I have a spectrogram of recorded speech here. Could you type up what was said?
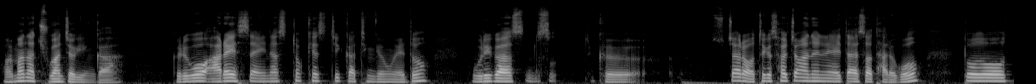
얼마나 주관적인가. 그리고 RSI나 스토캐스틱 같은 경우에도 우리가 그 숫자를 어떻게 설정하느냐에 따라서 다르고 또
